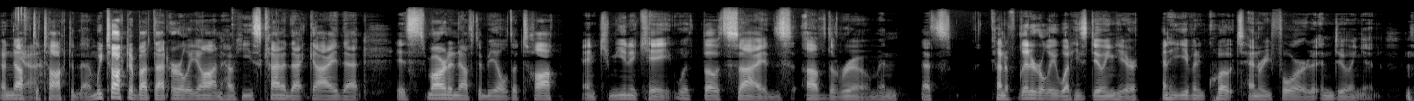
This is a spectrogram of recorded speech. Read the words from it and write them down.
enough Yeah. to talk to them. We talked about that early on, how he's kind of that guy that is smart enough to be able to talk and communicate with both sides of the room, and that's kind of literally what he's doing here. And he even quotes Henry Ford in doing it.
